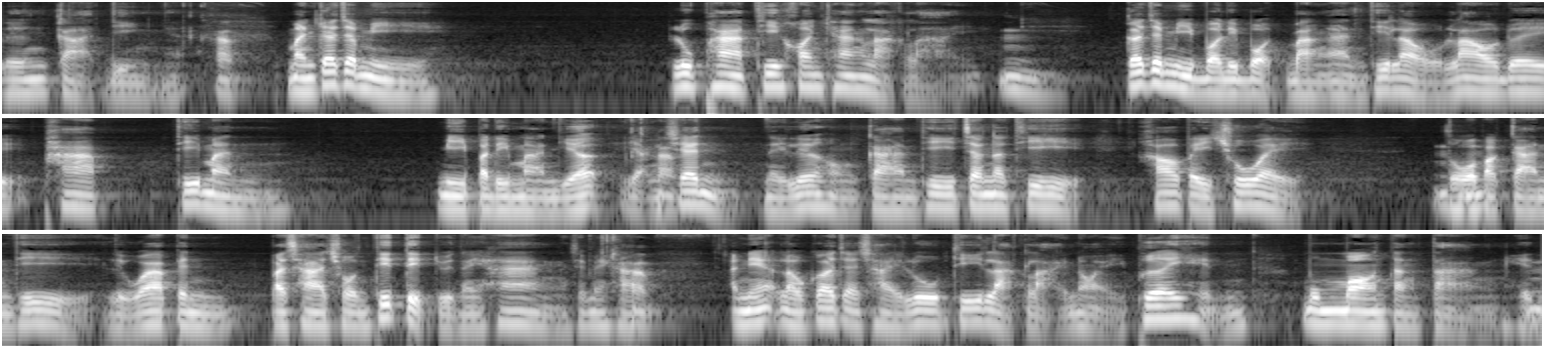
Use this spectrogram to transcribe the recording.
เรื่องกาดยิงเนี่ยมันก็จะมีรูปภาพที่ค่อนข้างหลากหลายก็จะมีบริบทบางอันที่เราเล่าด้วยภาพ ที่มันมีปริมาณเยอะอย่างเช่น ในเรื่องของการที่เจ้าหน้าที่เข้าไปช่วยตัวประกันที่หรือว่าเป็นประชาชนที่ติดอยู่ในห้างใช่ไหมครับ อันนี้เราก็จะใช้รูปที่หลากหลายหน่อย เพื่อให้เห็นมุมมองต่างๆ เห็น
